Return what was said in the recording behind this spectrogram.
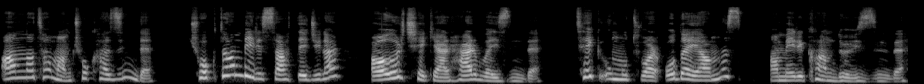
anlatamam çok hazin de. Çoktan beri sahteciler ağır çeker her vazinde. Tek umut var o da yalnız Amerikan dövizinde.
